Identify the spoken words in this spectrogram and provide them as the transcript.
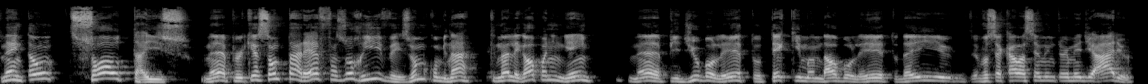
né? Então solta isso, né? Porque são tarefas horríveis. Vamos combinar que não é legal para ninguém. Né, pedir o boleto, ter que mandar o boleto, daí você acaba sendo intermediário,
